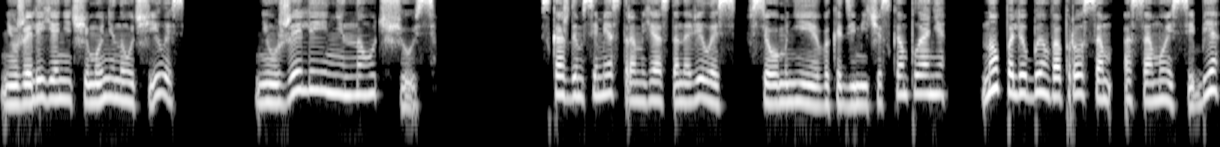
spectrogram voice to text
Неужели я ничему не научилась? Неужели и не научусь? С каждым семестром я становилась все умнее в академическом плане, но по любым вопросам о самой себе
